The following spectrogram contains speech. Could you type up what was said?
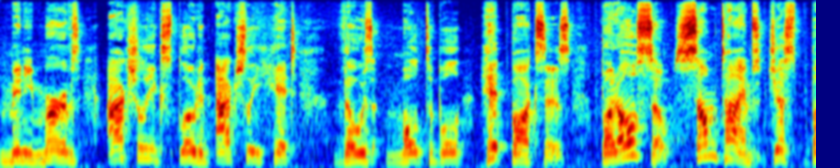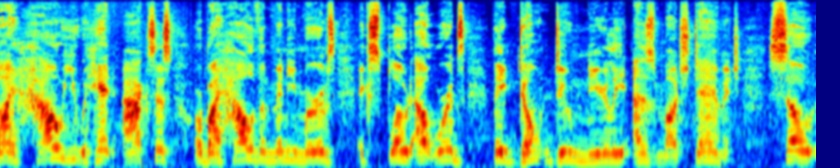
mini MIRVs, actually explode and actually hit those multiple hitboxes. But also, sometimes just by how you hit Aksis or by how the mini MIRVs explode outwards, they don't do nearly as much damage. So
